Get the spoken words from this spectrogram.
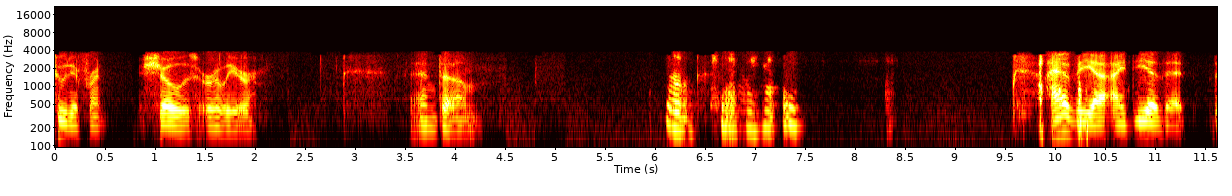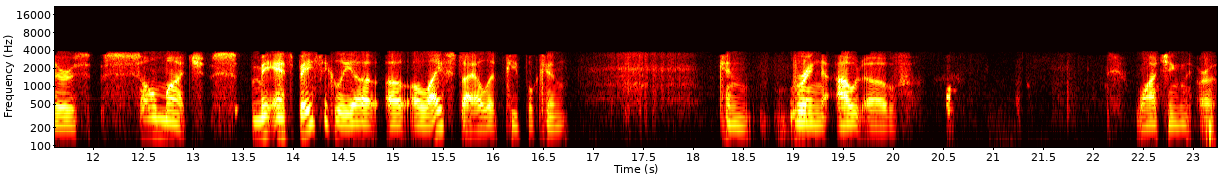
two different shows earlier. And um, Oh, can that happen? I have the uh, idea that there's so much. It's basically a, a, a lifestyle that people can can bring out of watching or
